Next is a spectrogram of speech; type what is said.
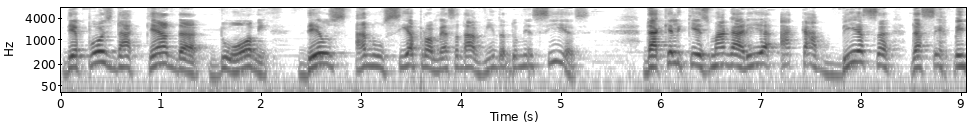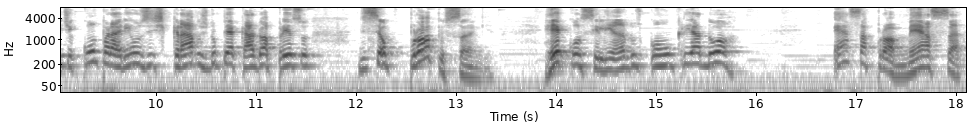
depois da queda do homem, Deus anuncia a promessa da vinda do Messias, daquele que esmagaria a cabeça da serpente e compraria os escravos do pecado a preço de seu próprio sangue, reconciliando-os com o Criador. Essa promessa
